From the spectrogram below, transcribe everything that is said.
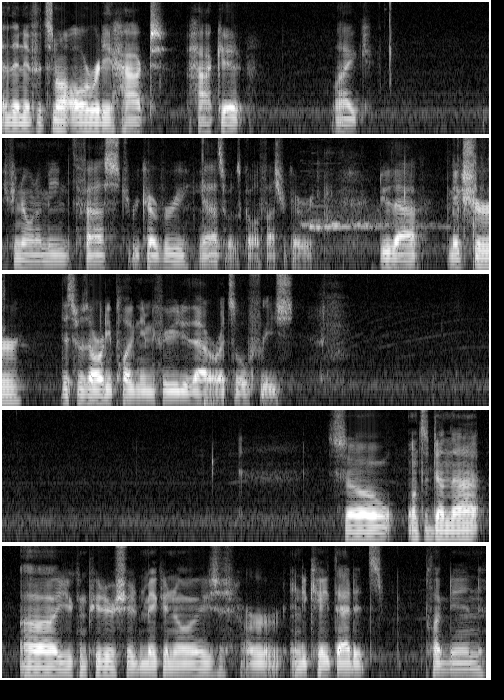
And then if it's not already hacked hack it. Like if you know what I mean fast recovery. Yeah that's what it's called fast recovery. Do that. Make sure this was already plugged in before you do that or else it will freeze. So once it's done that uh, your computer should make a noise or indicate that it's plugged in.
